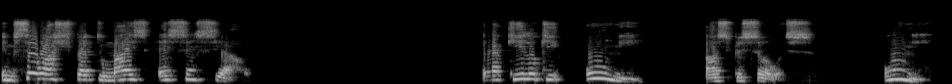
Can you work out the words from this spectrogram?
Em seu aspecto mais essencial, é aquilo que une as pessoas. Une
